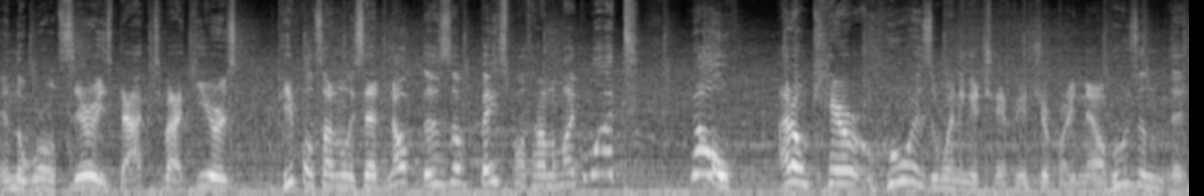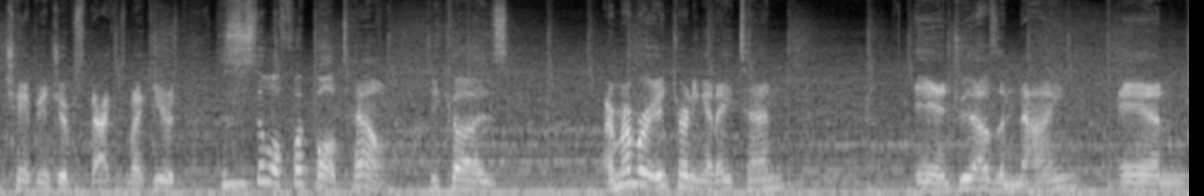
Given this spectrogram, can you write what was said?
in the World Series back to back years, people suddenly said, nope, this is a baseball town. I'm like, what? No, I don't care who is winning a championship right now, who's in the championships back to back years. This is still a football town because I remember interning at A10 in 2009, and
